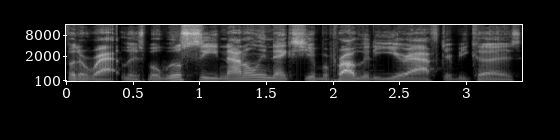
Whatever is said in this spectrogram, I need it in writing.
for the Rattlers. But we'll see not only next year, but probably the year after, because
